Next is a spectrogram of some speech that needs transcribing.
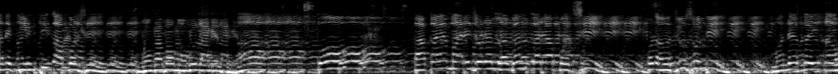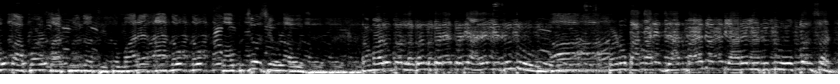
અને કિંમતી કાપડ છે. મોંઘામાં મોંઘું લાગે છે. હા તો કાકાએ મારી જોડે લગ્ન કર્યા પછી પણ હજુ સુધી મને કઈ આવું કાપડ આપ્યું નથી. તો મારે આનો કબજો સીવડાવવો છે. તમારું તો લગ્ન કર્યા ત્યારે લીધું તું. હા. પણ હું કાકાની જાનમાં માં ને ત્યારે લીધું તું ઓપન શર્ટ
